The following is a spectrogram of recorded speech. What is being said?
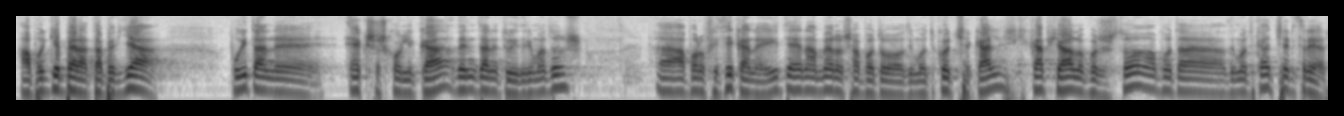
Από εκεί και πέρα τα παιδιά που ήταν ε, έξω σχολικά, δεν ήταν του Ιδρύματος, ε, απορροφηθήκανε είτε ένα μέρος από το Δημοτικό της Εκάλης και κάποιο άλλο ποσοστό από τα Δημοτικά της Ερυθρέας.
